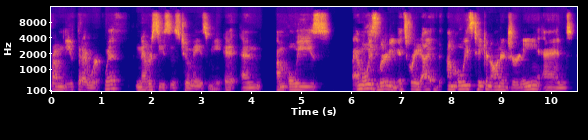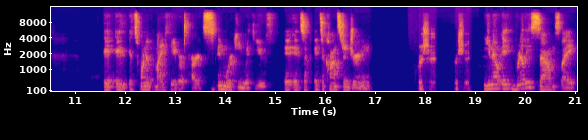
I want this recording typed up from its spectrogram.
from the youth that I work with never ceases to amaze me. It, and I'm always I'm always learning. It's great. I I'm always taken on a journey, and it, it, it's one of my favorite parts in working with youth. It, it's a it's a constant journey. For sure, for sure. You know, it really sounds like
